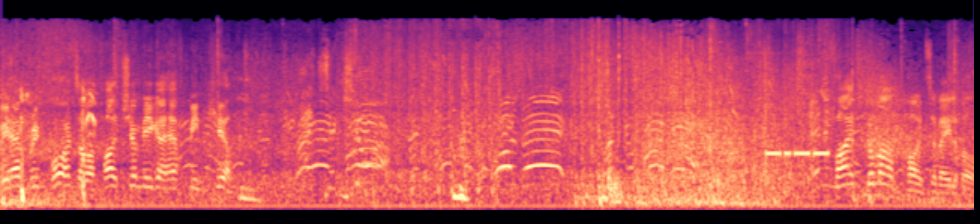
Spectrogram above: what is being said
We have reports have been killed. Five command points available.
